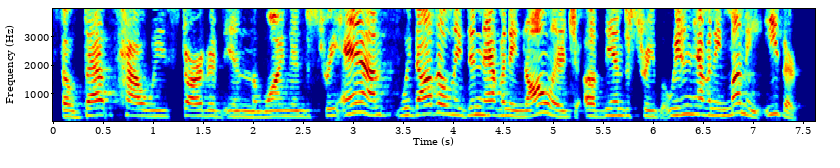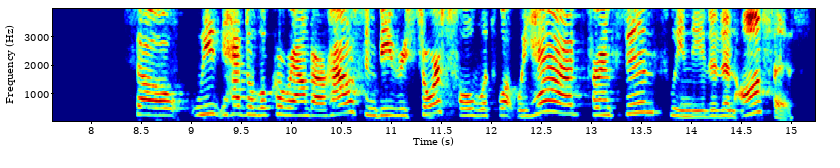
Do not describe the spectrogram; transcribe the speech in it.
So that's how we started in the wine industry. And we not only didn't have any knowledge of the industry, but we didn't have any money either. So we had to look around our house and be resourceful with what we had. For instance, we needed an office.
